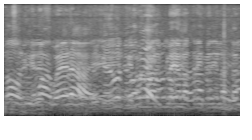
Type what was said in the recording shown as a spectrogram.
No, igual, fuera. El que no va al play a las 3 y media de la tarde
